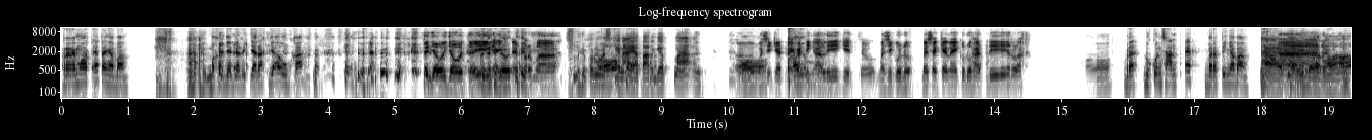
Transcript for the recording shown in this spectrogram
remote eh tanya, Bang. Bekerja dari jarak jauh kan? Jauh-jauh teuing, Jauh-jauh aya sniper mah. Sniper mah Oh. kena aya targetna. Eh, Oh. masih kena Oh, iya. katingali gitu. Masih kudu masih kena kudu hadir lah. Oh, berat dukun santet berartinya, Bang. Nah, Ah, bisa ada. remote.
